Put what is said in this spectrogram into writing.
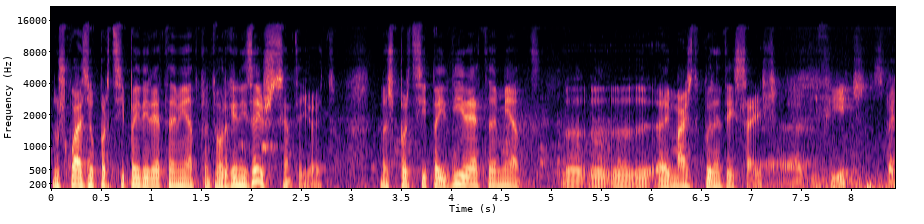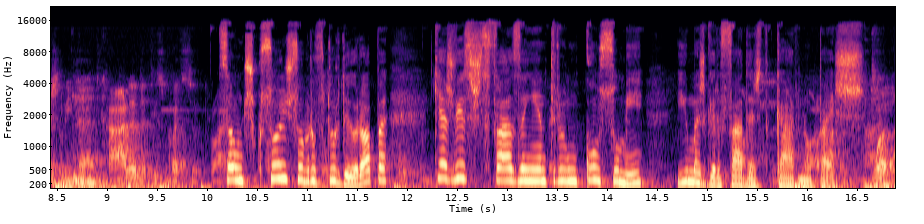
nos quais eu participei diretamente, portanto, eu organizei os 68, mas participei diretamente uh, uh, em mais de 46. São discussões sobre o futuro da Europa que às vezes se fazem entre um consumé e umas garfadas de carne ou peixe. Well,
